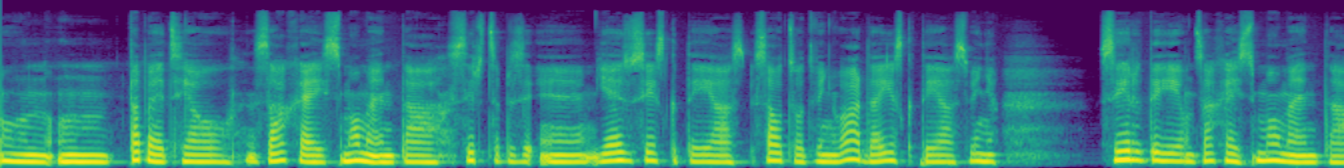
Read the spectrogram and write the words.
un, un tāpēc jau Zahejs momentā sirdsapzi, Jēzus ieskatījās, saucot viņu vārdā, ieskatījās viņa sirdī, un Zahejs momentā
